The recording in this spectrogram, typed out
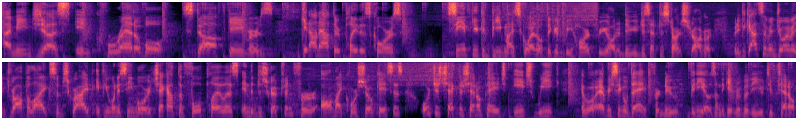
I mean, just incredible stuff, gamers. Get on out there, play this course. See if you can beat my score. I don't think it would be hard for you all to do. You just have to start stronger. But if you got some enjoyment, drop a like, subscribe if you want to see more. Check out the full playlist in the description for all my course showcases, or just check the channel page each week, and well, every single day for new videos on the Gamer Ability YouTube channel.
